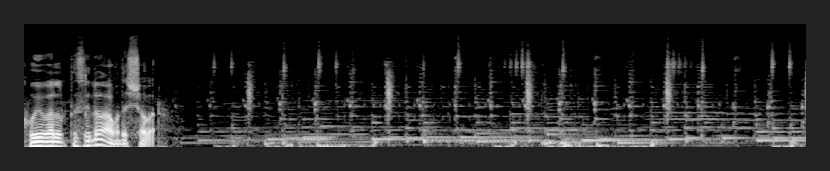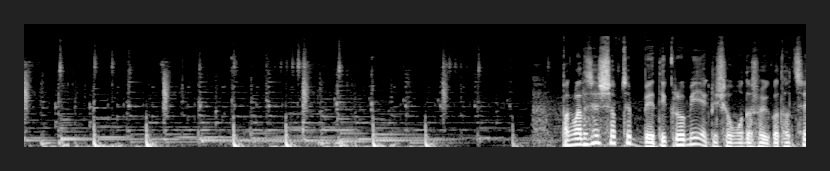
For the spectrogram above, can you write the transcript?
খুবই ভালো লাগতেছিল আমাদের সবার। বাংলাদেশের সবচেয়ে ব্যতিক্রমী একটি সমুদ্র সৈকত হচ্ছে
